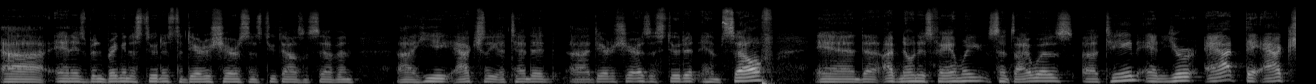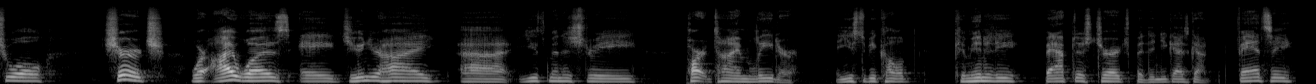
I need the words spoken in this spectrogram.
uh, and has been bringing the students to Dare to Share since 2007. Uh, he actually attended uh, Dare to Share as a student himself. And uh, I've known his family since I was a teen. And you're at the actual church where I was a junior high uh, youth ministry part time leader. It used to be called Community Baptist Church, but then you guys got fancy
